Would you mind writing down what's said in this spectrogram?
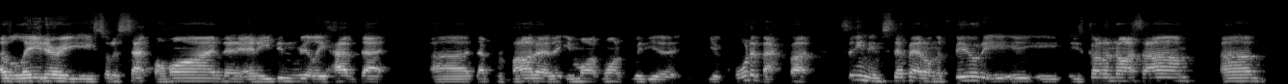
a leader. He, he, sort of sat behind and, and he didn't really have that uh, that bravado that you might want with your your quarterback. But seeing him step out on the field, he, he, has got a nice arm. Um,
